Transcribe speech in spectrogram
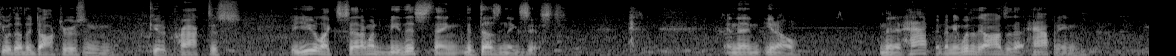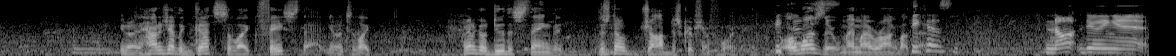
get with other doctors and get a practice. But you, like said, I want to be this thing that doesn't exist. and then, you know, and then it happened. I mean, what are the odds of that happening? You know, and how did you have the guts to like face that? You know, to like, I'm gonna go do this thing that there's no job description for it. Or was there? Am I wrong about that? Because not doing it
